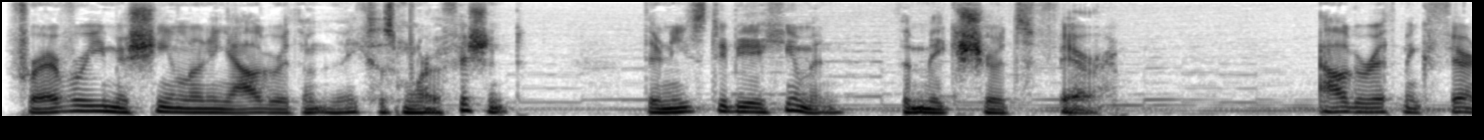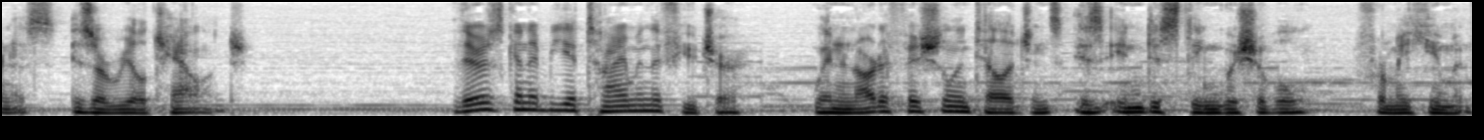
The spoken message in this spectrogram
for every machine learning algorithm that makes us more efficient, there needs to be a human that makes sure it's fair. Algorithmic fairness is a real challenge. There's going to be a time in the future when an artificial intelligence is indistinguishable from a human.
